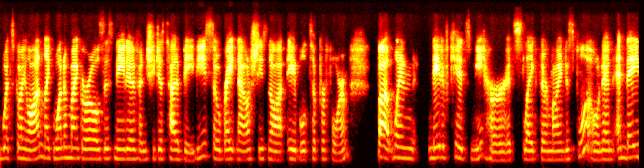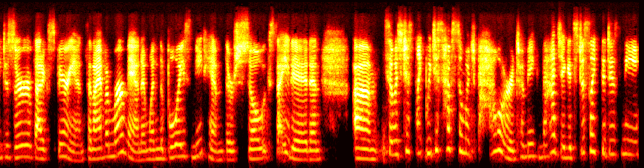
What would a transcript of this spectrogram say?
what's going on. Like one of my girls is native and she just had a baby. So right now she's not able to perform. But when native kids meet her, it's like their mind is blown and, and they deserve that experience. And I have a merman. And when the boys meet him, they're so excited. And um, so it's just like we just have so much power to make magic. It's just like the Disney,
